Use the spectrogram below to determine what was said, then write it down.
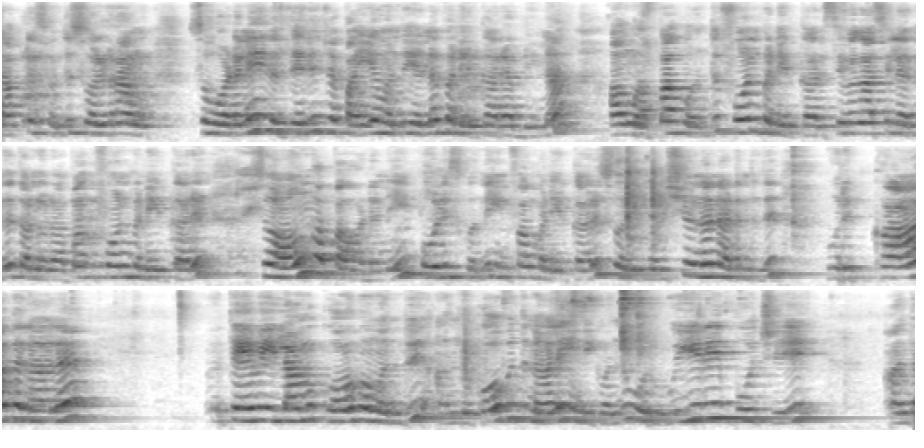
டாக்டர்ஸ் வந்து சொல்கிறாங்க ஸோ உடனே இதை தெரிஞ்ச பையன் வந்து என்ன பண்ணியிருக்காரு அப்படின்னா அவங்க அப்பாவுக்கு வந்து ஃபோன் பண்ணியிருக்காரு சிவகாசியிலேருந்து தன்னோட அப்பாவுக்கு ஃபோன் பண்ணியிருக்காரு ஸோ அவங்க அப்பா உடனே போலீஸ்க்கு வந்து இன்ஃபார்ம் பண்ணியிருக்காரு ஸோ இந்த விஷயம் தான் நடந்தது. ஒரு காதலால் தேவையில்லாமல் கோபம் வந்து அந்த கோபத்தினால இன்னைக்கு வந்து ஒரு உயிரே போச்சு. அந்த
